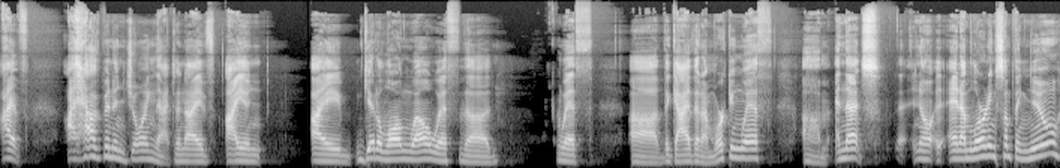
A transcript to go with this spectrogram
I've I have been enjoying that, and I've I I get along well with the with uh, the guy that I'm working with, um, and that's you know, and I'm learning something new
